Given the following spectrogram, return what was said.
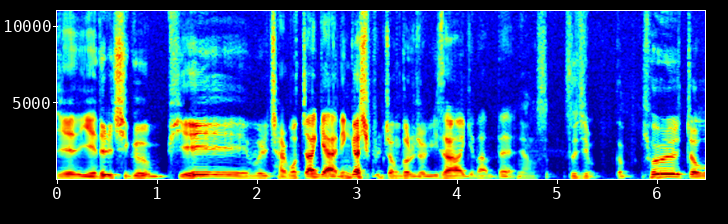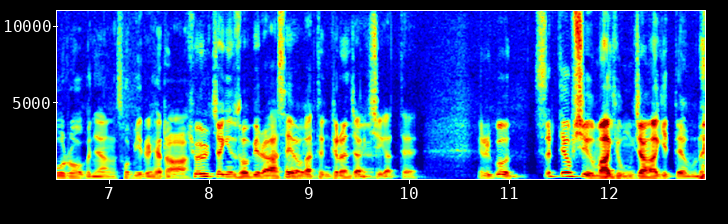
얘, 얘들 지금 BM을 잘못 짠 게 아닌가 싶을 정도로 좀 이상하긴 한데 그냥 쓰, 쓰지 그러니까 효율적으로 그냥 소비를 해라. 효율적인 소비를 하세요 네. 같은 그런 네. 장치 같아. 그리고 쓸데없이 음악이 웅장하기 때문에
